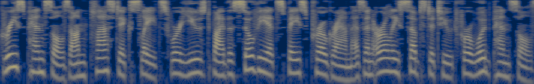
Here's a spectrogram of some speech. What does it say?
Grease pencils on plastic slates were used by the Soviet space program as an early substitute for wood pencils.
